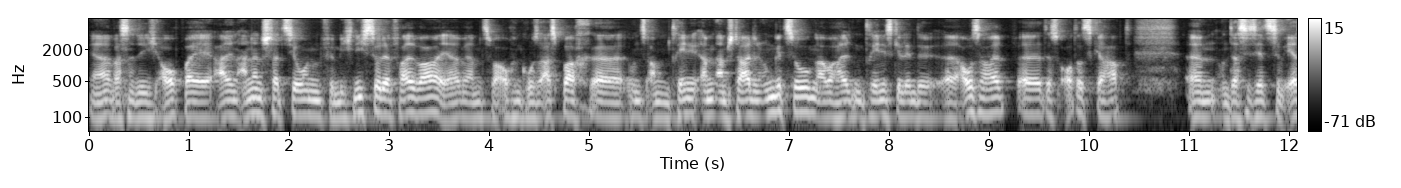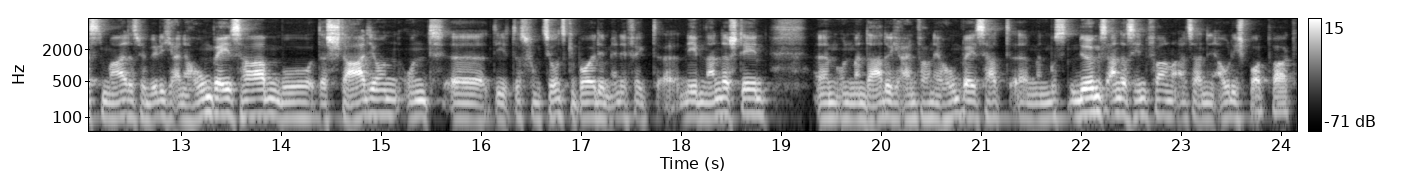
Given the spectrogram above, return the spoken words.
ja, was natürlich auch bei allen anderen Stationen für mich nicht so der Fall war. Ja, wir haben zwar auch in Groß Asbach äh, uns am, Training, am, am Stadion umgezogen, aber halt ein Trainingsgelände äh, außerhalb äh, des Ortes gehabt. Ähm, und das ist jetzt zum ersten Mal, dass wir wirklich eine Homebase haben, wo das Stadion und äh, die, das Funktionsgebäude im Endeffekt äh, nebeneinander stehen ähm, und man dadurch einfach eine Homebase hat. Äh, man muss nirgends anders hinfahren als an den Audi Sportpark.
